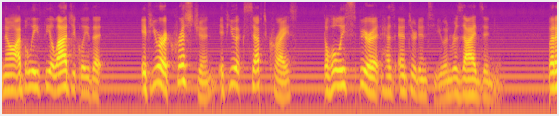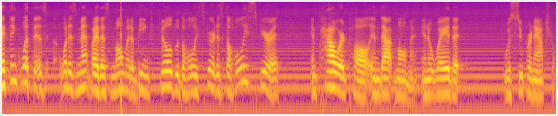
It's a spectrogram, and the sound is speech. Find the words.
No, I believe theologically that if you're a Christian, if you accept Christ, the Holy Spirit has entered into you and resides in you. But I think what, this, what is meant by this moment of being filled with the Holy Spirit is the Holy Spirit empowered Paul in that moment in a way that was supernatural.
